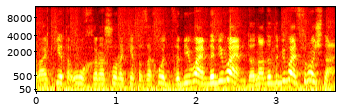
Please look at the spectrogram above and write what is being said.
Ракета, ох, хорошо, ракета заходит. Добиваем, добиваем. Да надо добивать срочно.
